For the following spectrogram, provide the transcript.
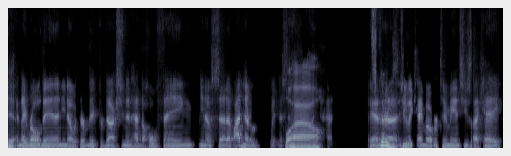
Yeah. and they rolled in, you know, with their big production and had the whole thing, you know, set up. I'd never witnessed like Wow. that. And uh. Julie came over to me and she's like, Hey,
